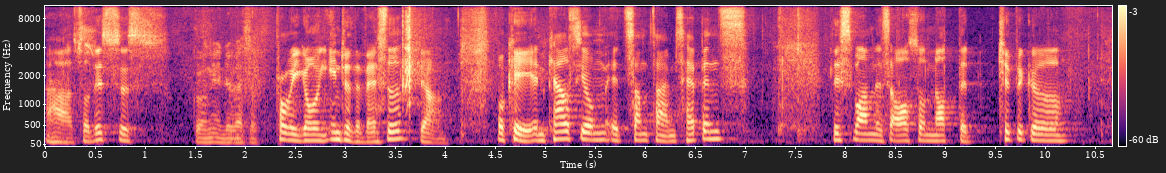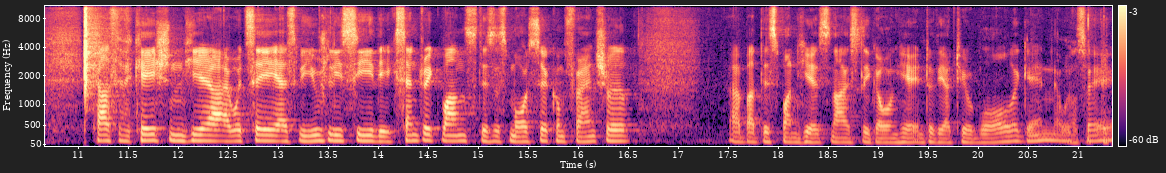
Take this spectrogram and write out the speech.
Aha, so this is Going in the vessel. probably going into the vessel. Yeah. Okay, in calcium, it sometimes happens. This one is also not the typical calcification here, I would say, as we usually see the eccentric ones. This is more circumferential. Uh, but this one here is nicely going here into the arterial wall again, I would Also say.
